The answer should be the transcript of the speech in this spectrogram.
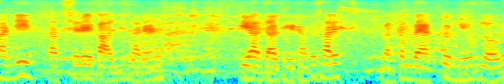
ਹਾਂਜੀ ਸਤਿ ਸ਼੍ਰੀ ਅਕਾਲ ਜੀ ਸਾਰਿਆਂ ਨੂੰ। ਕੀ ਹਾਲ ਚਾਲ? ਠੀਕ ਠਾਕ ਹੋ ਸਾਰੇ? Welcome back to new vlog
